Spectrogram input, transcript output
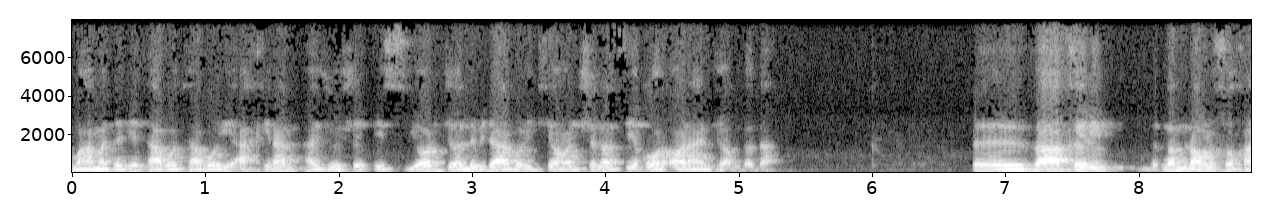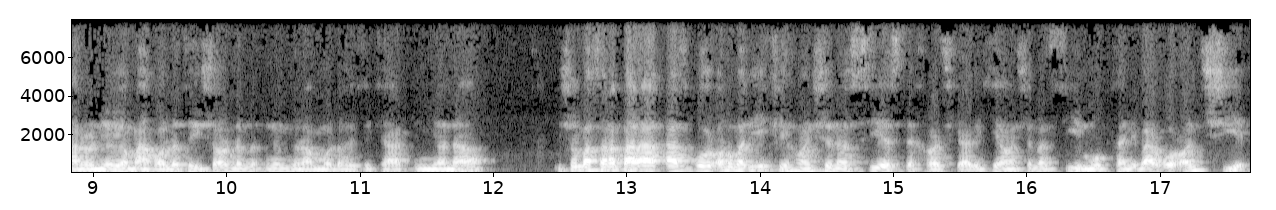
محمد علی تباتبایی اخیرا پژوهش بسیار جالبی درباره کیهانشناسی قرآن انجام دادن. و خیلی نمی‌دونم حالا سخنرانی یا مقالات ایشان نمی‌دونم ملاحظه کردین یا نه. ایشون مثلا بر از قرآن اومده یک کیهان شناسی استخراج کرده. کیهان شناسی مبتنی بر قرآن چیه؟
